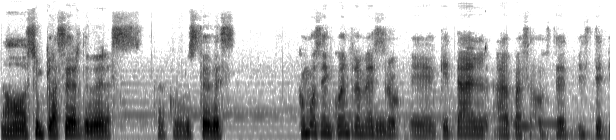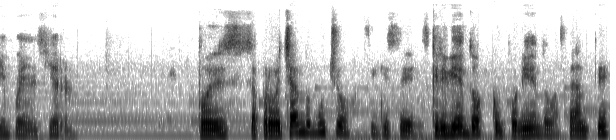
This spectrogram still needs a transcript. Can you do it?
No, es un placer de veras estar con ustedes. ¿Cómo se encuentra, maestro? Eh, ¿Qué tal ha pasado usted este tiempo de encierro? Pues aprovechando mucho, fíjese, escribiendo, componiendo bastante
